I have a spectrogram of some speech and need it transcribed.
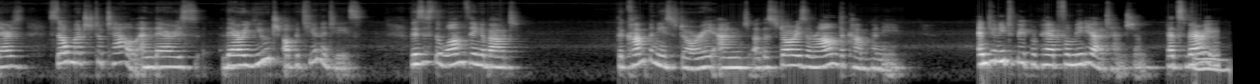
There's so much to tell, and there is there are huge opportunities. This is the one thing about the company story and uh, the stories around the company and you need to be prepared for media attention that's very mm.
